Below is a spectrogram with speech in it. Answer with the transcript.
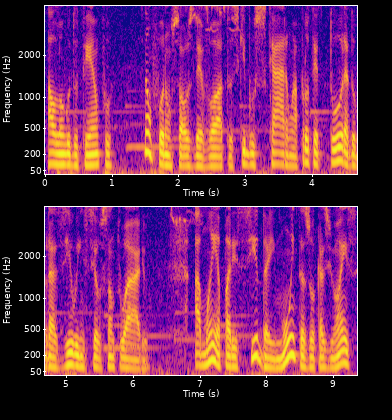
Ao longo do tempo, não foram só os devotos que buscaram a protetora do Brasil em seu santuário. A Mãe Aparecida, em muitas ocasiões,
